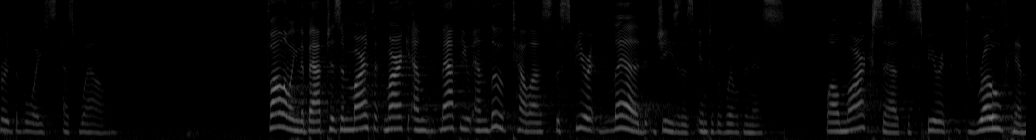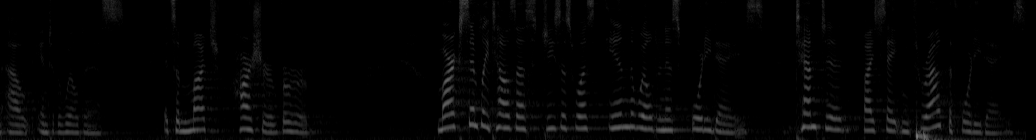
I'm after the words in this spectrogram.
heard the voice as well. Following the baptism, Mark and Matthew and Luke tell us the Spirit led Jesus into the wilderness, while Mark says the Spirit drove him out into the wilderness. It's a much harsher verb. Mark simply tells us Jesus was in the wilderness 40 days, tempted by Satan throughout the 40 days.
